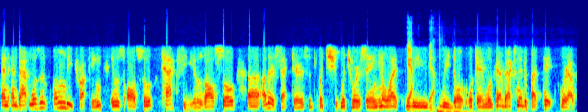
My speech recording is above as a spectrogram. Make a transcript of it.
and and that wasn't only trucking; it was also taxi. It was also uh, other sectors which which were saying, you know what, yeah, we yeah. we don't. Okay, we'll get vaccinated, but hey, we're out.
